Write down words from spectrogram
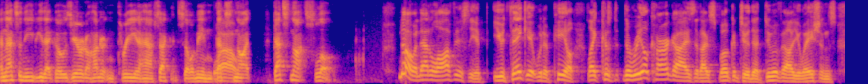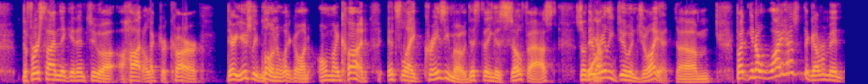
and that's an EV that goes zero to 103 and a half seconds. So I mean, wow. that's not that's not slow. No, and that'll obviously you'd think it would appeal, like because the real car guys that I've spoken to that do evaluations, the first time they get into a, a hot electric car, they're usually blown away. They're going, "Oh my god, it's like crazy mode. This thing is so fast." So they yeah. really do enjoy it. Um, but you know, why hasn't the government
